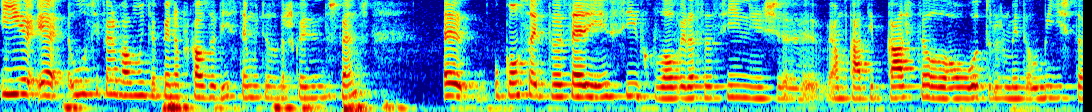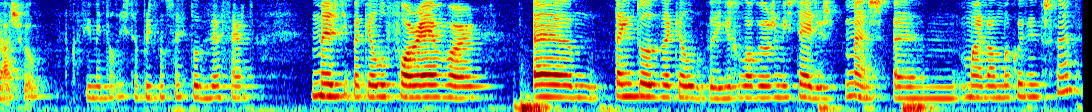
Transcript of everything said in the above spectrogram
e uh, Lucifer vale muito a pena por causa disso, tem muitas outras coisas interessantes. Uh, o conceito da série em si de resolver assassínios uh, é um bocado tipo Castle ou outros mentalista, acho eu. Nunca vi mentalista, por isso não sei se estou a dizer certo. Mas tipo aquele Forever um, tem todos aqueles de resolver os mistérios, mas um, mais alguma coisa interessante.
